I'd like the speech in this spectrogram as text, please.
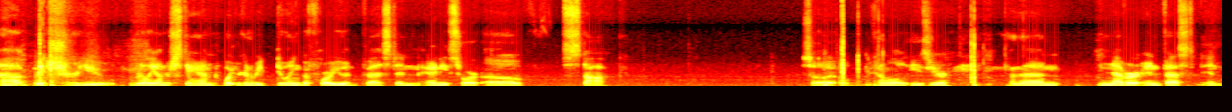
Uh, make sure you really understand what you're going to be doing before you invest in any sort of stock. So it will become a little easier. And then never invest in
